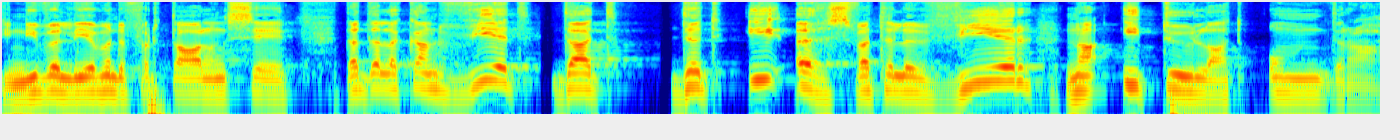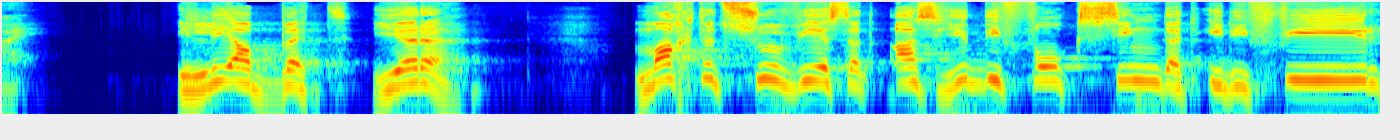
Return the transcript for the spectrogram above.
Die nuwe lewende vertaling sê dat hulle kan weet dat dit U is wat hulle weer na U toe laat omdraai. Elia bid, Here, mag dit so wees dat as hierdie volk sien dat U die vuur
